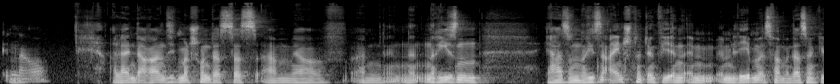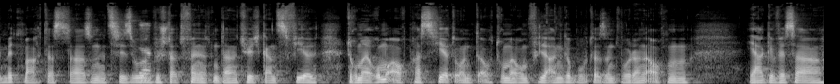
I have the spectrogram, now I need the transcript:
Genau. Mhm. Allein daran sieht man schon, dass das ähm, ja ein, ein riesen ja, so ein riesen Einschnitt irgendwie in, im, im Leben ist, wenn man das irgendwie mitmacht, dass da so eine Zäsur ja. irgendwie stattfindet und da natürlich ganz viel drumherum auch passiert und auch drumherum viele Angebote sind, wo dann auch ein ja, gewisser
